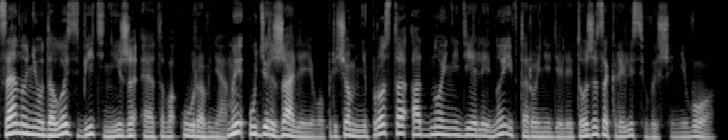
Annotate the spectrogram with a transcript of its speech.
цены Цену не удалось сбить ниже этого уровня. Мы удержали его, причем не просто одной неделей, но и второй неделей тоже закрылись выше него.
